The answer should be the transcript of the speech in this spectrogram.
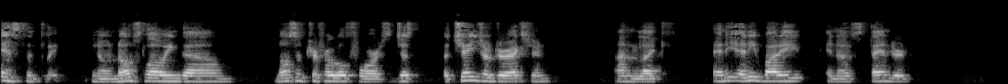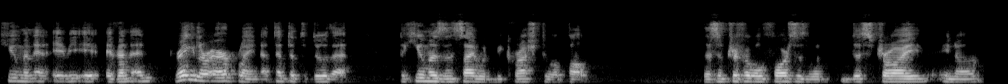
instantly. You know, no slowing down, no centrifugal force, just a change of direction. And like any anybody in a standard human, if, a regular airplane attempted to do that, the humans inside would be crushed to a pulp. The centrifugal forces would destroy, you know,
